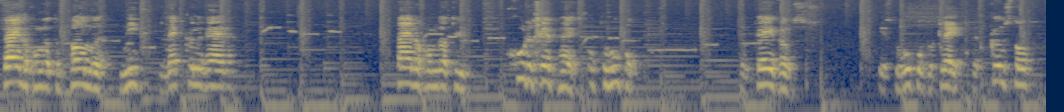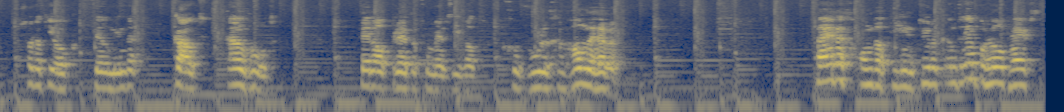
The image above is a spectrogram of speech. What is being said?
Veilig omdat de banden niet lek kunnen rijden. Veilig omdat u goede grip heeft op de hoepel. En tevens is de hoepel bekleed met kunststof, zodat hij ook veel minder koud aanvoelt. Veelal prettig voor mensen die wat gevoelige handen hebben. Veilig omdat hij natuurlijk een drempelhulp heeft,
